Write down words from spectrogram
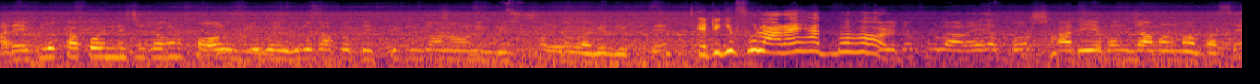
আর এগুলো কাপড় নিচে যখন ফল দিব এগুলো কাপড় দেখতে কিন্তু আমার অনেক বেশি সুন্দর লাগে দেখতে। এটা কি ফুল আড়াই হাত বহর? এটা ফুল আড়াই হাত বহর শাড়ি এবং জামার মাপ আছে।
